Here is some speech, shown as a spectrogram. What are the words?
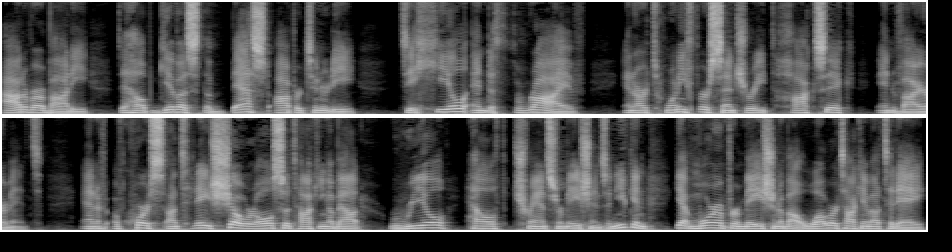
out of our body, to help give us the best opportunity to heal and to thrive in our 21st century toxic environment. And of, course, on today's show, we're also talking about real health transformations. And you can get more information about what we're talking about today.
